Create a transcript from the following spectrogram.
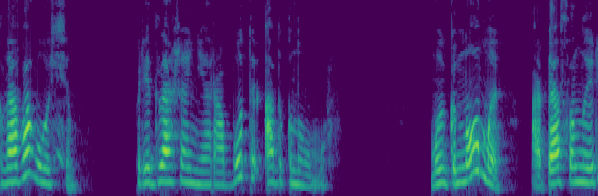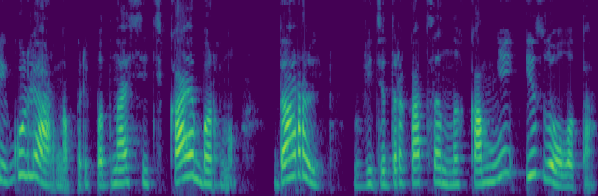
Глава 8. Предложение работы от гномов. Мы, гномы, обязаны регулярно преподносить Кайборну дары в виде драгоценных камней и золота.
